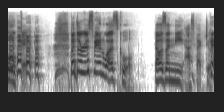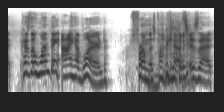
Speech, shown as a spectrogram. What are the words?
Okay. but the wristband was cool. That was a neat aspect to it. Because the one thing I have learned from this podcast is that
